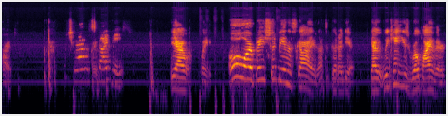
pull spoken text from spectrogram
Alright. Should have a sky base. Yeah, wait. Oh, our base should be in the sky. That's a good idea. Yeah, we can't use rope either.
